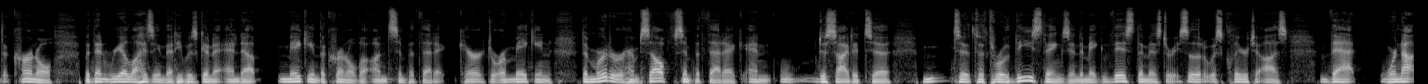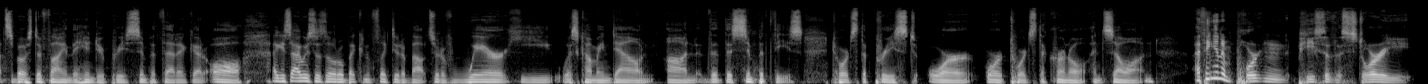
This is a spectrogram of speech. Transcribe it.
the colonel, but then realizing that he was going to end up making the colonel the unsympathetic character or making the murderer himself sympathetic and decided to, to, to throw these things in to make this the mystery so that it was clear to us that we're not supposed to find the Hindu priest sympathetic at all. I guess I was just a little bit conflicted about sort of where he was coming down on the, the sympathies towards the priest or or towards the colonel and so on. I think an important piece of the story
